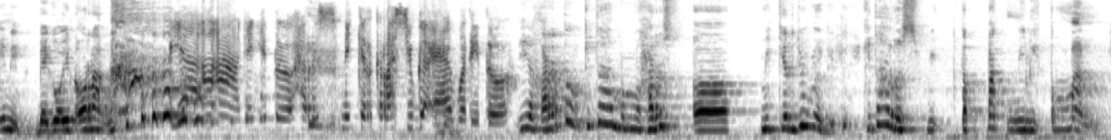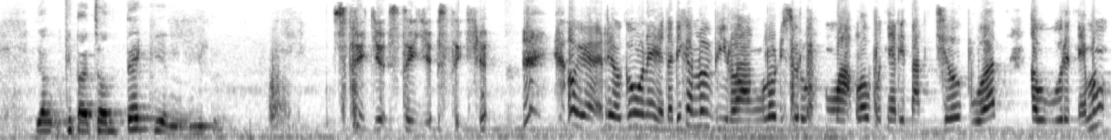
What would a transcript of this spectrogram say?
ini begoin orang. Iya, ah, ah, kayak gitu harus mikir keras juga ya buat itu. Iya karena tuh kita harus eh, mikir juga gitu. Kita harus tepat milih teman yang kita contekin gitu. Setuju, setuju, setuju. Oh ya, Rio, gue mau nanya. Tadi kan lo bilang lo disuruh emak lo buat nyari takjil buat ngabuburit. Emang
